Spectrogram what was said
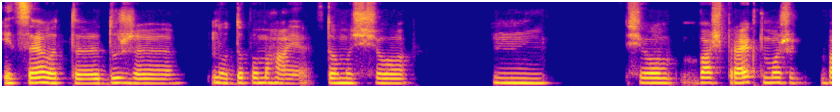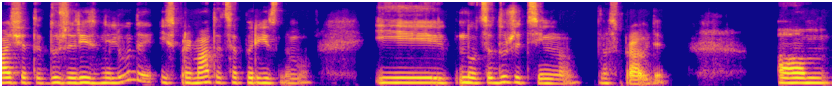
І це от е, дуже ну, допомагає в тому, що що ваш проект можуть бачити дуже різні люди і сприймати це по-різному. І ну, це дуже цінно насправді. Um,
